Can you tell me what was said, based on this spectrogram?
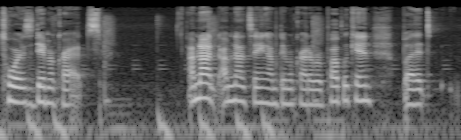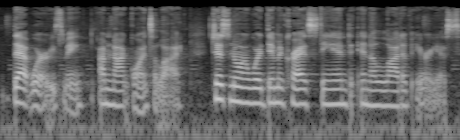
towards Democrats. I'm not I'm not saying I'm Democrat or Republican, but that worries me. I'm not going to lie. Just knowing where Democrats stand in a lot of areas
